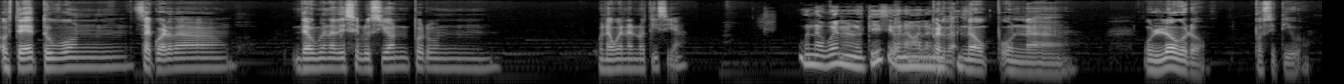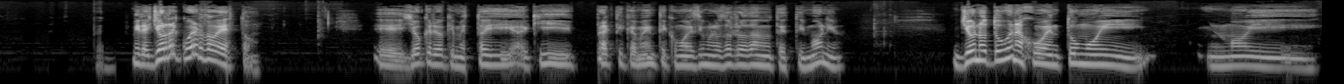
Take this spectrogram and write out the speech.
¿Usted tuvo un. ¿Se acuerda de alguna desilusión por un. Una buena noticia? ¿Una buena noticia o una mala Perdón, No, una, un logro positivo. Mira, yo recuerdo esto. Eh, yo creo que me estoy aquí prácticamente, como decimos nosotros, dando testimonio. Yo no tuve una juventud muy, muy,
